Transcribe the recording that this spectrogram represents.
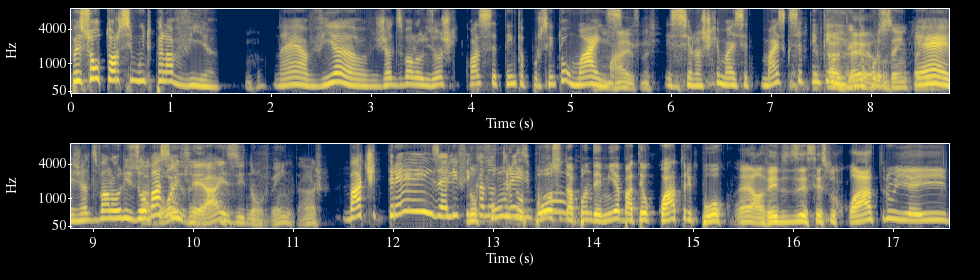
pessoal torce muito pela Via. Uhum. Né? A Via já desvalorizou, acho que quase 70% ou mais. Mais, né? Esse ano, acho que mais, mais que É, 70%. é, 80%. ali. É, já desvalorizou Tá bastante. R$ 2,90, acho. Bate 3, aí ele No fica no, fundo 3 do poço pouco. da pandemia bateu 4 e pouco. É, ela veio de 16 por 4 e aí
